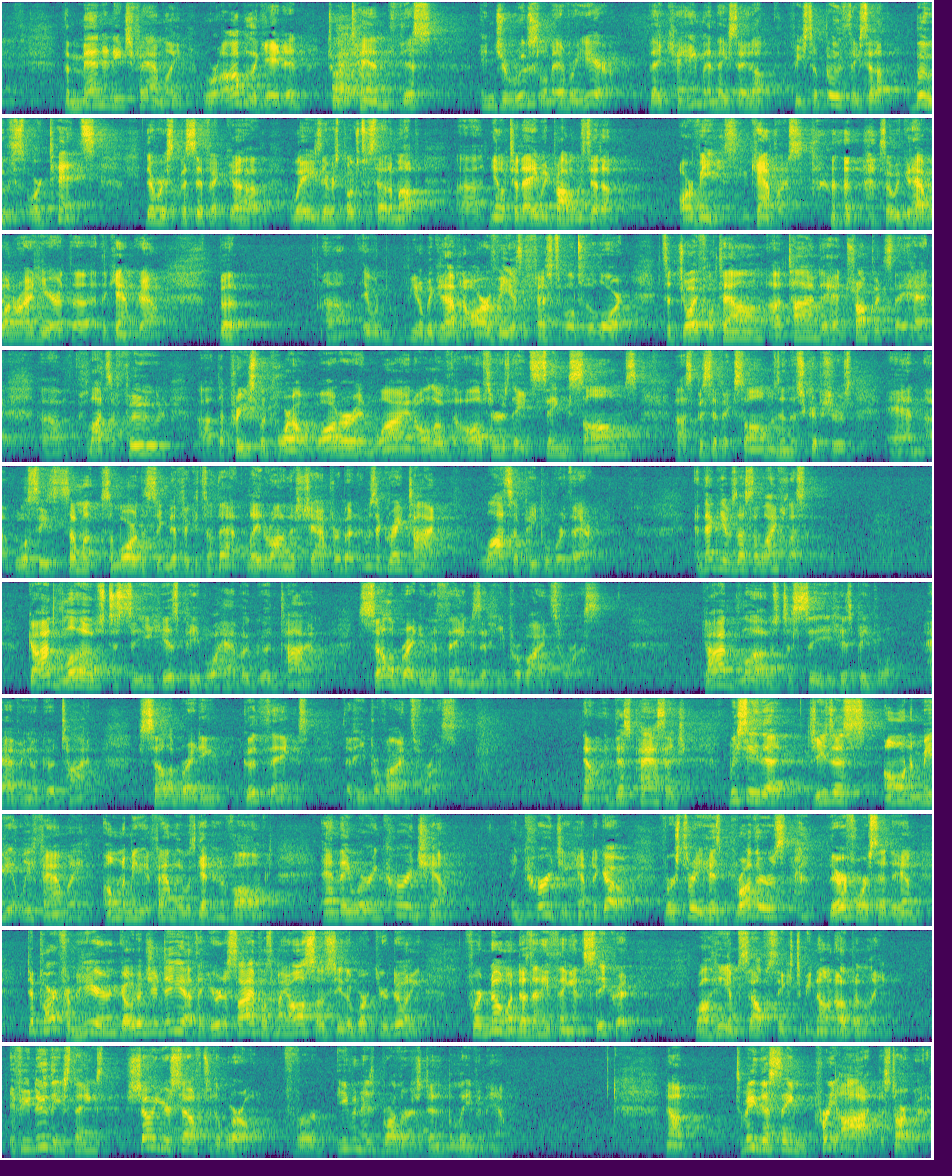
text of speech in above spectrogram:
The men in each family were obligated to attend this in Jerusalem every year. They came and they set up Feast of Booths, they set up booths or tents. There were specific uh, ways they were supposed to set them up. Uh, you know, today we'd probably set up RVs and campers. so we could have one right here at the, at the campground. But um, it would, you know, we could have an RV as a festival to the Lord. It's a joyful town uh, time. They had trumpets, they had um, lots of food. Uh, the priests would pour out water and wine all over the altars. They'd sing psalms, uh, specific psalms in the scriptures. And uh, we'll see some, some more of the significance of that later on in this chapter. But it was a great time. Lots of people were there. And that gives us a life lesson. God loves to see his people have a good time, celebrating the things that he provides for us. God loves to see his people having a good time, celebrating good things that he provides for us. Now, in this passage, we see that Jesus' own immediately family, own immediate family was getting involved, and they were encouraging him, encouraging him to go. Verse 3, his brothers therefore said to him, Depart from here and go to Judea, that your disciples may also see the work you're doing. For no one does anything in secret, while he himself seeks to be known openly. If you do these things, show yourself to the world, for even his brothers didn't believe in him. Now, to me, this seemed pretty odd to start with.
